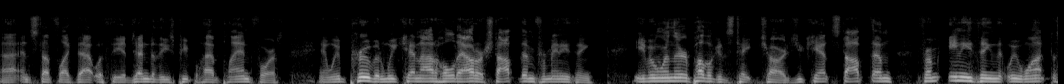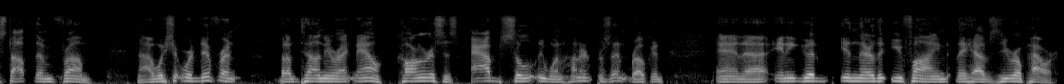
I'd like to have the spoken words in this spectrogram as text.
uh, and stuff like that with the agenda these people have planned for us. And we've proven we cannot hold out or stop them from anything. Even when the Republicans take charge, you can't stop them from anything that we want to stop them from. Now, I wish it were different, but I'm telling you right now, Congress is absolutely 100% broken. And uh, any good in there that you find, they have zero power.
